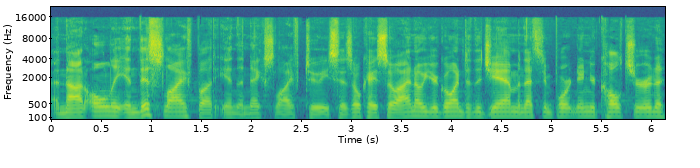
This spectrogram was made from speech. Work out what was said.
uh, not only in this life, but in the next life too. He says, okay, so I know you're going to the gym and that's important in your culture and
